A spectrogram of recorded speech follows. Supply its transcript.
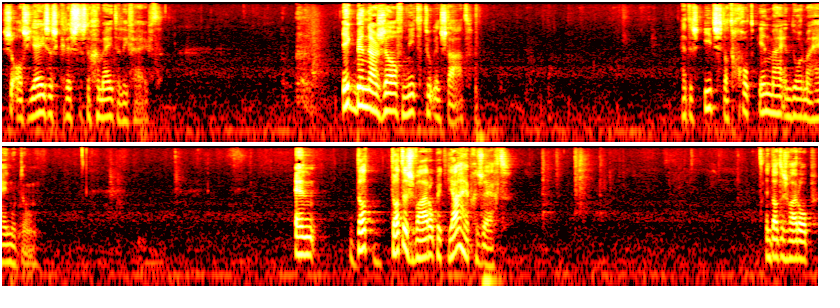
zoals Jezus Christus de gemeente lief heeft. Ik ben daar zelf niet toe in staat. Het is iets dat God in mij en door mij heen moet doen. En dat, dat is waarop ik ja heb gezegd. En dat is waarop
